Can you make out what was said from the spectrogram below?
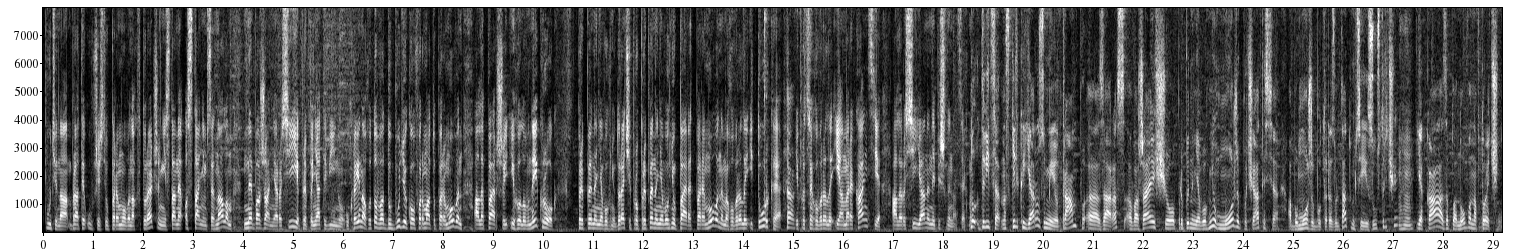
Путіна брати участь у перемовинах в Туреччині стане останнім сигналом небажання Росії припиняти війну. Україна готова до будь-якого формату перемовин, але перший і головний крок. Припинення вогню. До речі, про припинення вогню перед перемовинами говорили і турки, Так. і про це говорили і американці, але росіяни не пішли на це. Як ми Ну, дивіться, наскільки я розумію, Трамп е, зараз вважає, що припинення вогню може початися або може бути результатом цієї зустрічі, яка запланована в Туреччині.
